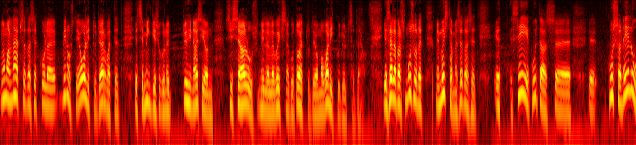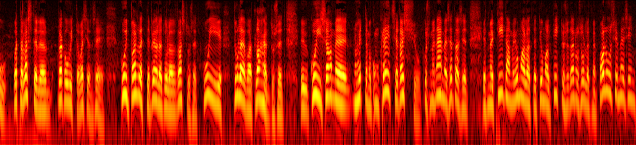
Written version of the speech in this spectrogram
Jumal näeb sedasi, et kuule, minust ei hoolitud ja arvati, et, et see mingisugune tühine asi on siis see alus, millele võiks nagu toetuda ja oma valikuid üldse teha. ja sellepärast ma usun, et me mõistame sedasi, et, et see, kuidas kus on elu, vaata lastele on väga huvitav asi on see, kui palvete peale tulevad vastused, kui tulevad lahendused, kui saame noh, ütleme konkreetseid asju, kus me näeme sedasi, et, et me kiidame Jumalat, et Jumal, kiituse tänu sulle, et me palusime sind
